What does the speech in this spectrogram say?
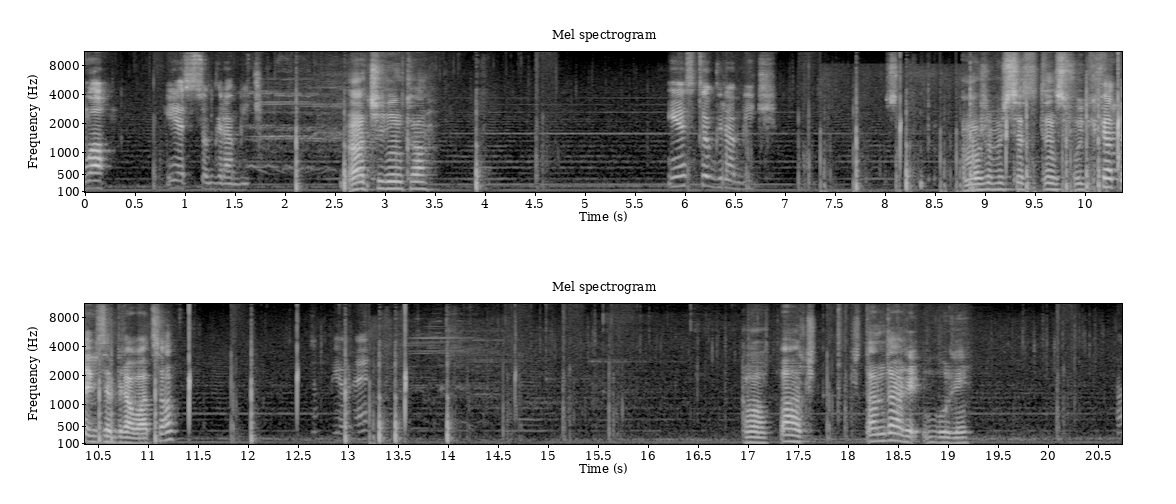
Ło, jest co grabić. A, Cilinka? Jest co grabić. A może byś sobie ten swój kwiatek zebrała, co? Biorę. O, patrz. Sztandary u góry. No.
